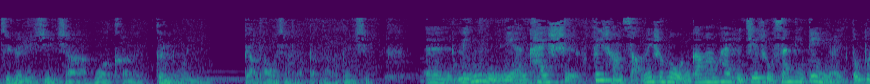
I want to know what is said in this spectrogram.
这个语境下，我可能更容易。表达我想要表达的东西。呃，零五年开始非常早，那时候我们刚刚开始接触三 D 电影都不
